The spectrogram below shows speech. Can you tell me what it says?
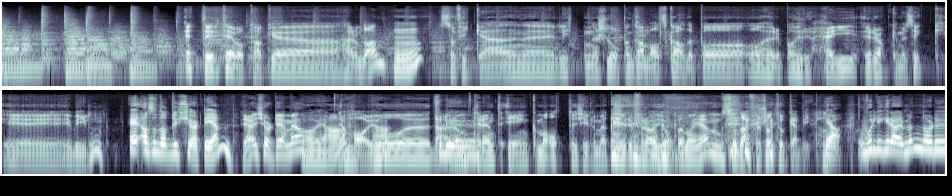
Etter TV-opptaket her om dagen Mm. så fikk jeg en eh, liten slo opp en gammel skade på å høre på høy rockemusikk i, i bilen. Eh, Altså da du kjørte hjem? Jeg kjørte hjem, ja. Oh, ja. Jeg har jo, ja. Det er omtrent 1,8 km fra jobben og hjem, så derfor så tok jeg bilen. Ja. Hvor ligger armen når du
